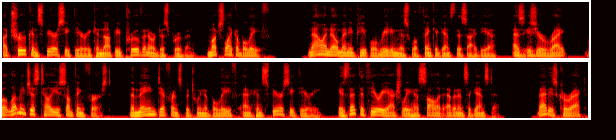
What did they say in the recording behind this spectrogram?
a true conspiracy theory cannot be proven or disproven, much like a belief. Now I know many people reading this will think against this idea, as is your right, but let me just tell you something first. The main difference between a belief and conspiracy theory is that the theory actually has solid evidence against it. That is correct,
